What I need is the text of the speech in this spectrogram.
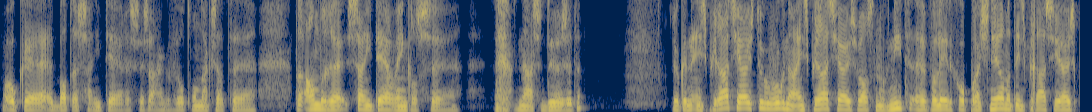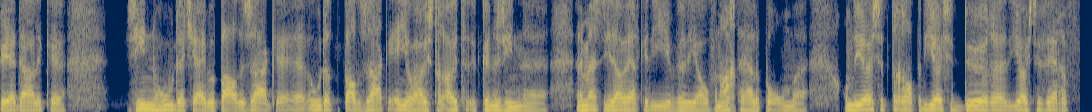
Maar ook het bad en sanitair is dus aangevuld, ondanks dat er andere sanitaire winkels naast de deur zitten. Ook een inspiratiehuis toegevoegd. Nou, inspiratiehuis was nog niet uh, volledig operationeel. Met inspiratiehuis kun jij dadelijk uh, zien hoe dat jij bepaalde zaken, uh, hoe dat bepaalde zaken in jouw huis eruit kunnen zien. en de mensen die daar werken, die willen jou van harte helpen om, om de juiste trappen, de juiste deuren, de juiste verf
